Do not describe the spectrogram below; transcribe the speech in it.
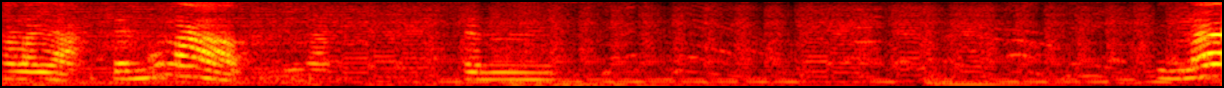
อะไรอะ เป็นมุลาบนะครับเป็นอีล่า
